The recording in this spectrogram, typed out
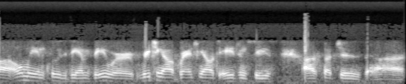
uh, only include the DMV. We're reaching out, branching out to agencies uh, such as uh,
